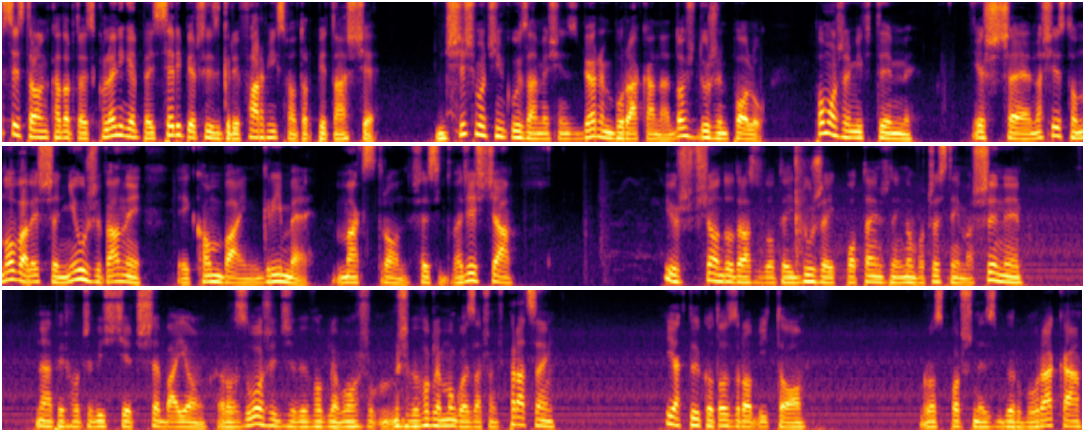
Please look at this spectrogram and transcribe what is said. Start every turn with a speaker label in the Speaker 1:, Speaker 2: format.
Speaker 1: Cześć, z tej strony Kador, to jest kolejny gameplay serii pierwszej z gry Farming Simulator 15. W dzisiejszym odcinku zajmę się zbiorem buraka na dość dużym polu. Pomoże mi w tym jeszcze, znaczy jest to nowy, ale jeszcze nieużywany e, Combine Grime Maxtron 620. Już wsiądę od razu do tej dużej, potężnej, nowoczesnej maszyny. Najpierw oczywiście trzeba ją rozłożyć, żeby w ogóle, żeby w ogóle mogła zacząć pracę. I jak tylko to zrobi, to rozpocznę zbiór buraka.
